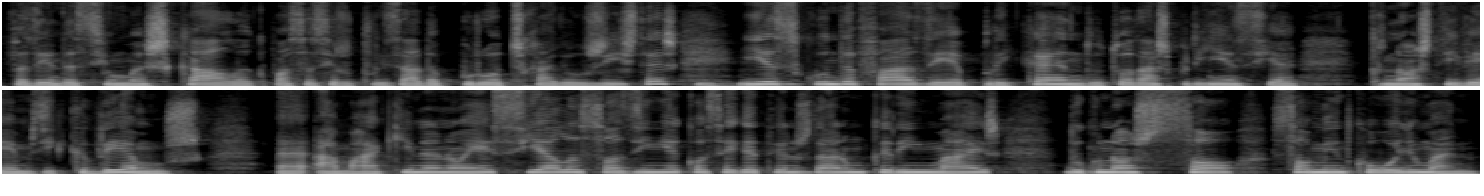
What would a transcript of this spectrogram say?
fazendo assim uma escala que possa ser utilizada por outros radiologistas, uhum. e a segunda fase é aplicando toda a experiência que nós tivemos e que demos uh, à máquina, não é? Se ela sozinha consegue até nos dar um bocadinho mais do que nós só, somente com o olho humano.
